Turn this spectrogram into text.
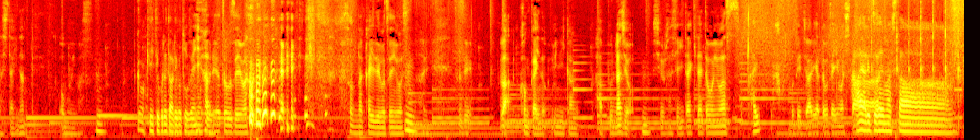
話したいなって思います。うん。聞いてくれてありがとうございます。やありがとうございます。そんな回でございます、うん。はい、それでは今回のミニカン8分ラジオうん。終了させていただきたいと思います。はい。ご清聴ありがとうございました。はいありがとうございました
